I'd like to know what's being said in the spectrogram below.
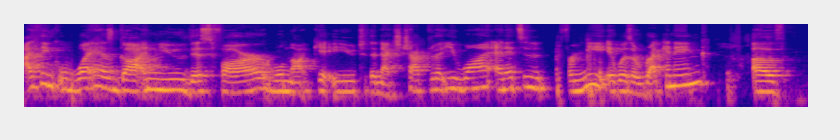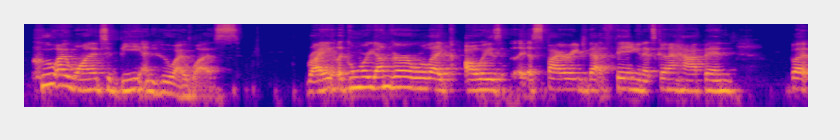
I think what has gotten you this far will not get you to the next chapter that you want. And it's in, for me, it was a reckoning of who I wanted to be and who I was. Right? Like when we're younger, we're like always aspiring to that thing and it's going to happen. But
